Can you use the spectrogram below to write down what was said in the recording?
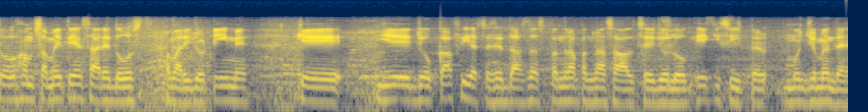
تو ہم سمجھتے ہیں سارے دوست، ہماری جو ٹیم ہے، کہ یہ جو کافی عرصے سے، دس دس، پندرہ پندرہ سال سے جو لوگ ایک ہی سیٹ پر منجمد ہیں،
